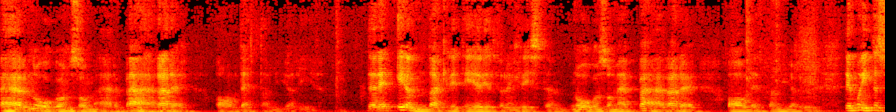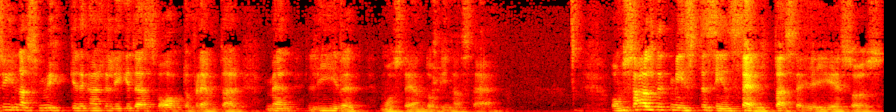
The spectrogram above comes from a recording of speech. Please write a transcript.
är någon som är bärare av detta nya liv. Det är det enda kriteriet för en kristen, någon som är bärare av detta nya liv. Det må inte synas mycket, det kanske ligger där svagt och flämtar, men livet måste ändå finnas där. Om saltet mister sin sälta, säger Jesus,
